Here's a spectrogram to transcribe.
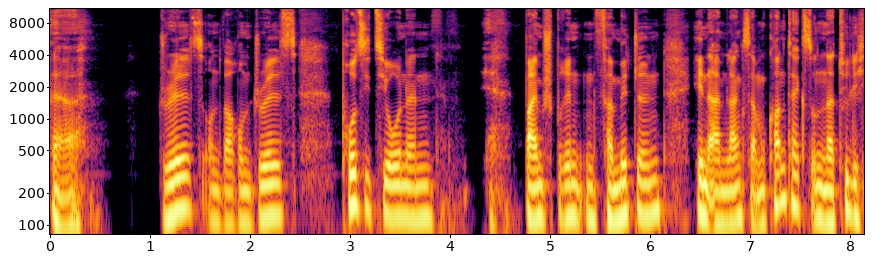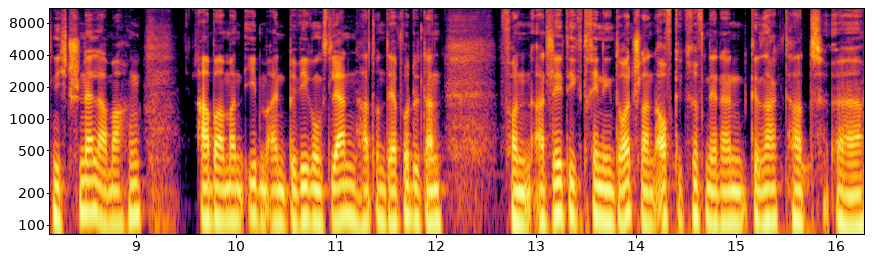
äh, Drills und warum Drills Positionen beim Sprinten vermitteln in einem langsamen Kontext und natürlich nicht schneller machen, aber man eben ein Bewegungslernen hat und der wurde dann von Athletiktraining Deutschland aufgegriffen, der dann gesagt hat, äh,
